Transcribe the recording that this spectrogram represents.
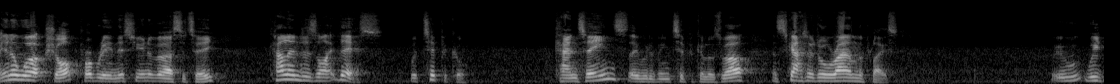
in a workshop, probably in this university, calendars like this were typical. Canteens, they would have been typical as well, and scattered all around the place. We,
